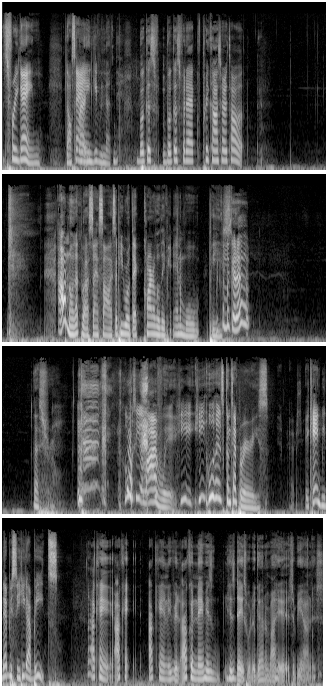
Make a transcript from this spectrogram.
It's free game. Don't say I Right. ain't give you nothing. Book us, book us for that pre-concert talk. I don't know nothing about Saint-Saëns except he wrote that Carnival of the Animal piece. We can look it up. That's true. who was he alive with? He he. Who his contemporaries? It can't be Debussy. He got beats. I can't. I can't. I can't even. I couldn't name his his dates with a gun in my head. To be honest,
